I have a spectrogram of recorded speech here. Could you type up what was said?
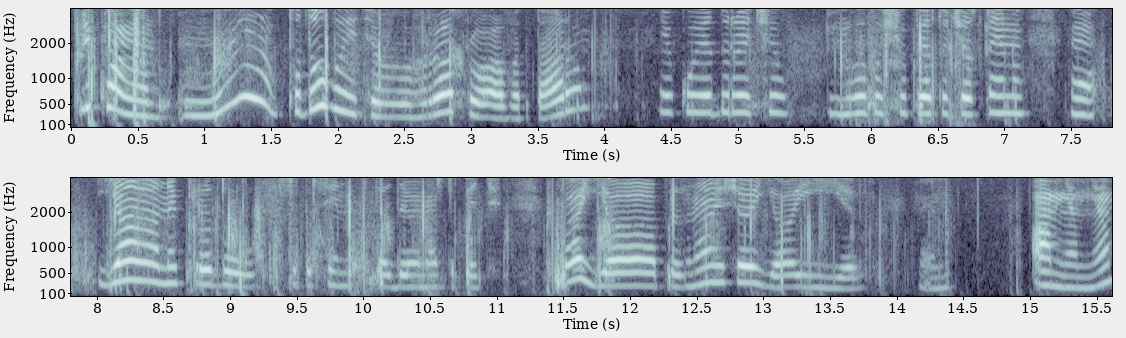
Прикольно. Мені подобається гра про аватара, яку я, до речі, випущу п'яту частину. Ну, я не краду в суперсійних 195К, я признаюся, я і є. Ам-ням-ням,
